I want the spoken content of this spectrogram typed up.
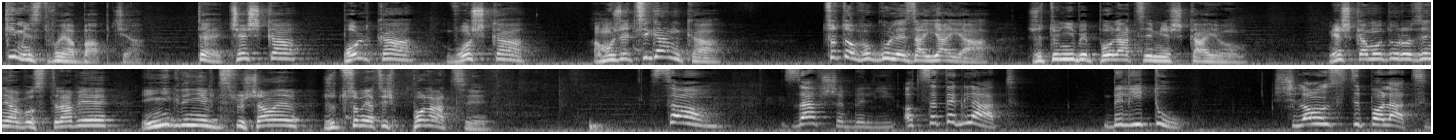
Kim jest twoja babcia? Te Czeszka, Polka, Włoszka, a może Cyganka? Co to w ogóle za jaja, że tu niby Polacy mieszkają? Mieszkam od urodzenia w Ostrawie i nigdy nie słyszałem, że tu są jacyś Polacy. Są. Zawsze byli. Od setek lat. Byli tu. Śląscy Polacy.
